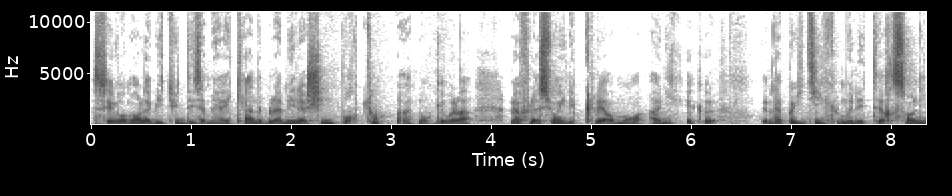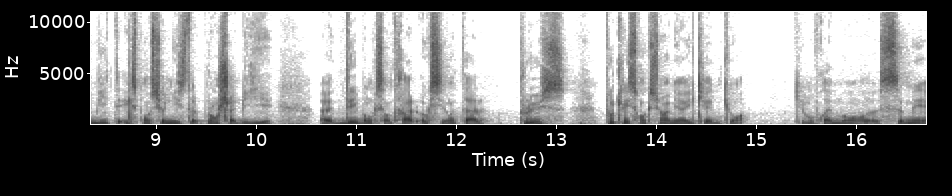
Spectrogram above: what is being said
C'est vraiment l'habitude des Américains de blâmer la Chine pour tout. Hein. Donc voilà, l'inflation, il est clairement indiqué que la politique monétaire sans limite, expansionniste, planche à billets euh, des banques centrales occidentales, plus toutes les sanctions américaines qui ont, qui ont vraiment euh, semé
